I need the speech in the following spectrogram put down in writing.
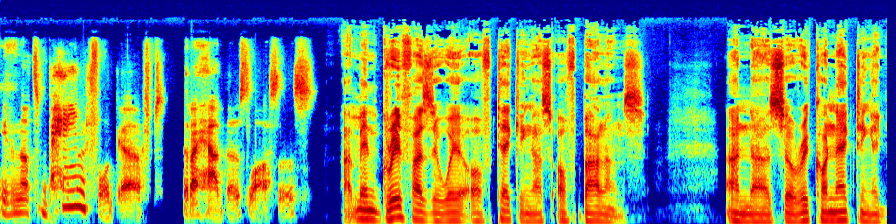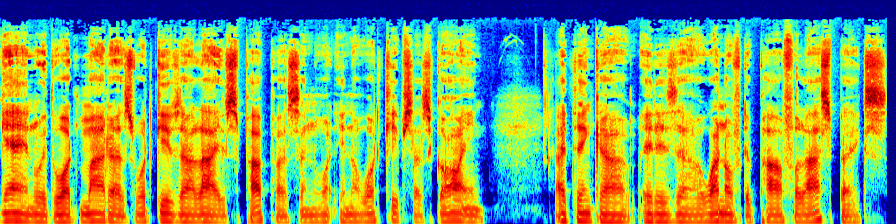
even though it's a painful gift that I had those losses. I mean, grief has a way of taking us off balance. And uh, so reconnecting again with what matters, what gives our lives purpose, and what you know what keeps us going. I think uh, it is uh, one of the powerful aspects,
